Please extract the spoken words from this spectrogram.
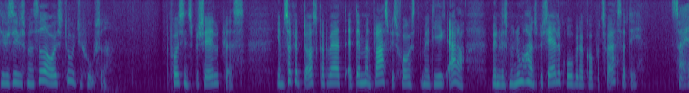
Det vil sige, hvis man sidder over i studiehuset på sin specialeplads, jamen så kan det også godt være, at- dem, man plejer at spise frokost med, de ikke er der. Men hvis man nu har en specialegruppe, der går på tværs af det, så er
